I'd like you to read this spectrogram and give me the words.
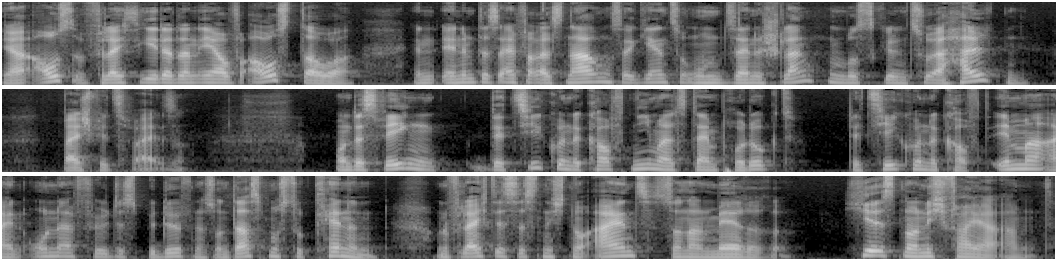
ja, aus, vielleicht geht er dann eher auf Ausdauer. Er, er nimmt das einfach als Nahrungsergänzung, um seine schlanken Muskeln zu erhalten, beispielsweise. Und deswegen, der Zielkunde kauft niemals dein Produkt. Der Zielkunde kauft immer ein unerfülltes Bedürfnis und das musst du kennen. Und vielleicht ist es nicht nur eins, sondern mehrere. Hier ist noch nicht Feierabend.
